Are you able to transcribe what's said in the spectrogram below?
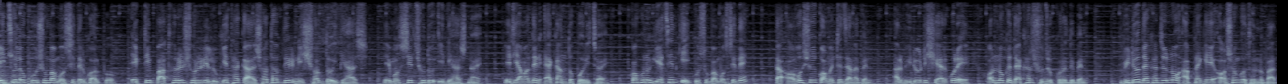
এই ছিল কুসুমা মসজিদের গল্প। একটি পাথরের শরীরে লুকিয়ে থাকা শতাব্দীর নিঃশব্দ ইতিহাস। এ মসজিদ শুধু ইতিহাস নয়, এটি আমাদের একান্ত পরিচয়। কখনো গিয়েছেন কি কুসুম্বা মসজিদে? তা অবশ্যই কমেন্টে জানাবেন, আর ভিডিওটি শেয়ার করে অন্যকে দেখার সুযোগ করে দেবেন। ভিডিও দেখার জন্য আপনাকে অসংখ্য ধন্যবাদ।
